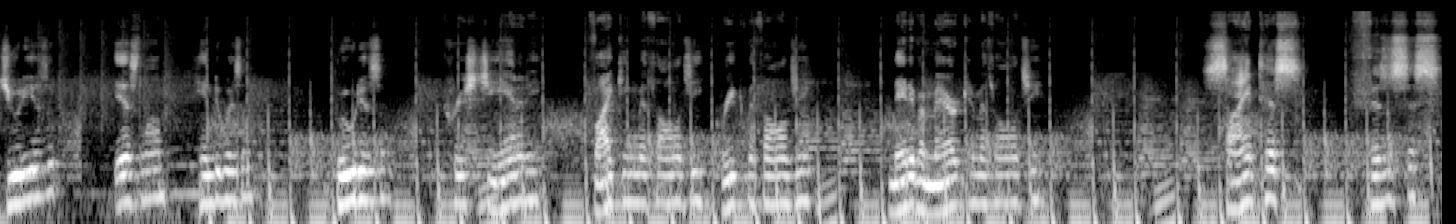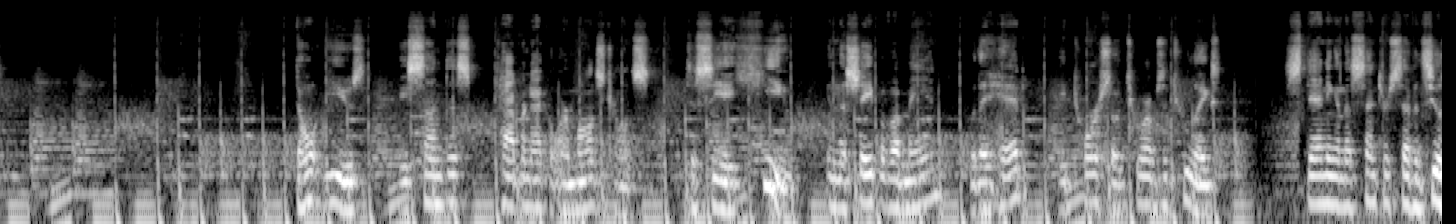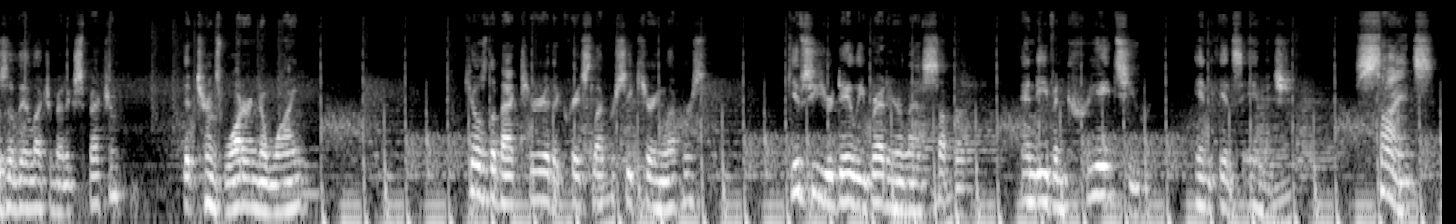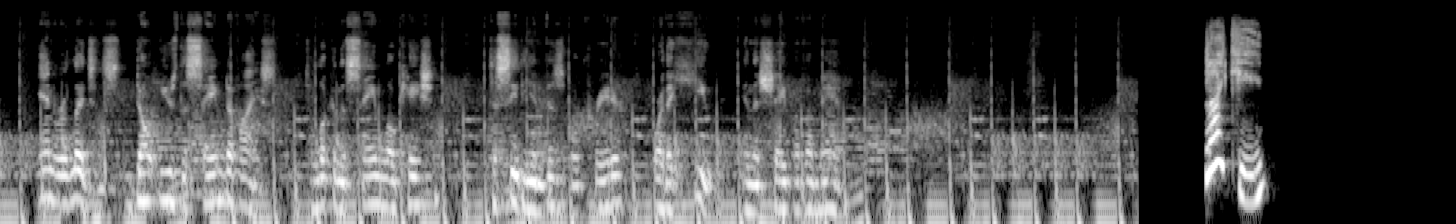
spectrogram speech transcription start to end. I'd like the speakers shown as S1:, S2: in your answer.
S1: Judaism, Islam, Hinduism, Buddhism, Christianity, Viking mythology, Greek mythology, Native American mythology, scientists, physicists. Don't use a sun disk, tabernacle, or monstrance to see a hue in the shape of a man with a head, a torso, two arms, and two legs, standing in the center, seven seals of the electromagnetic spectrum that turns water into wine, kills the bacteria that creates leprosy, curing lepers, gives you your daily bread and your last supper, and even creates you in its image. Science and religions don't use the same device to look in the same location to see the invisible creator or the hue in the shape of a man.
S2: Likey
